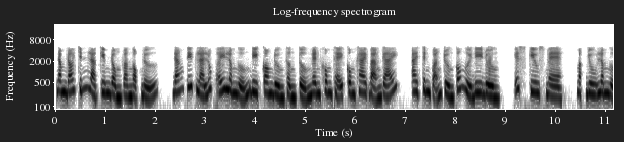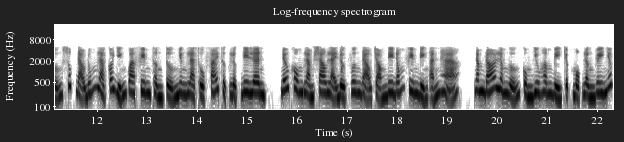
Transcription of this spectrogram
năm đó chính là Kim Đồng và Ngọc Nữ, đáng tiếc là lúc ấy Lâm Ngưỡng đi con đường thần tượng nên không thể công khai bạn gái, ai tin quảng trường có người đi đường, excuse me. Mặc dù Lâm Ngưỡng xuất đạo đúng là có diễn qua phim thần tượng nhưng là thuộc phái thực lực đi lên, nếu không làm sao lại được Vương Đạo chọn đi đóng phim điện ảnh hả, năm đó Lâm Ngưỡng cùng Diêu Hâm bị chụp một lần duy nhất,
